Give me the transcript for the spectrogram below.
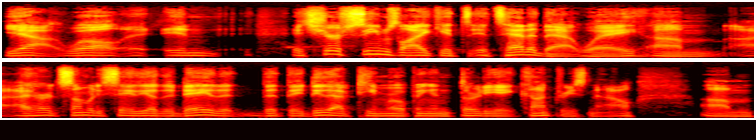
Yeah, well, in it sure seems like it's it's headed that way. Um, I, I heard somebody say the other day that that they do have team roping in 38 countries now. Um,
